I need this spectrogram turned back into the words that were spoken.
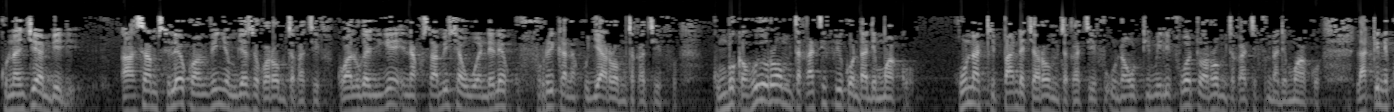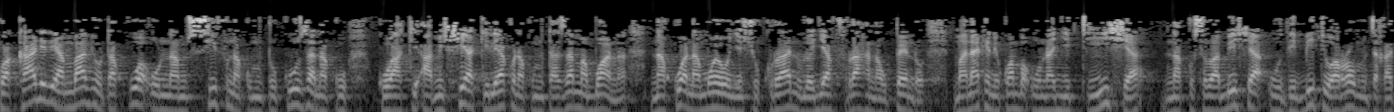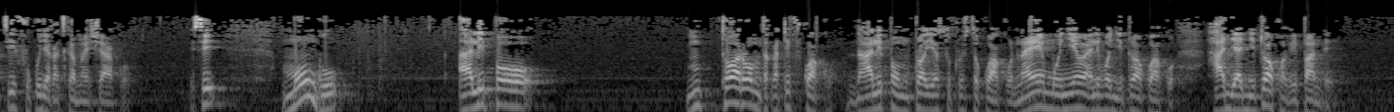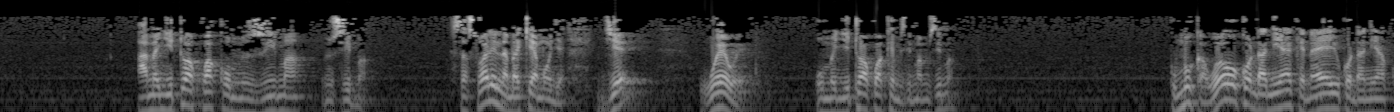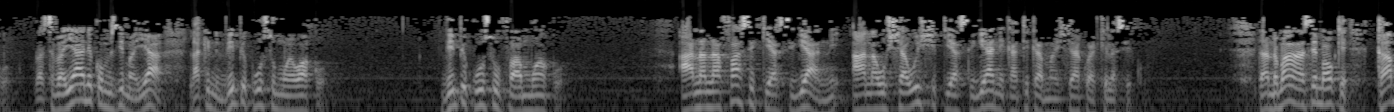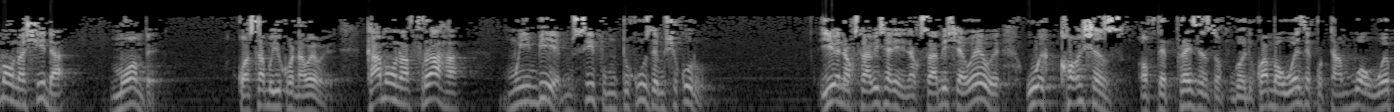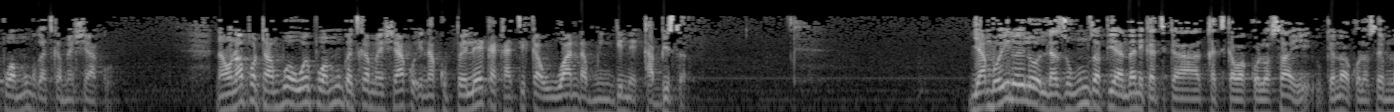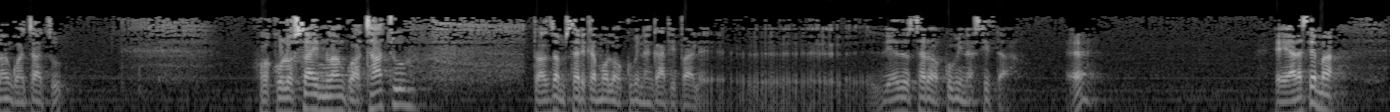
kuna njia mbili anasema msilewe kwa mvinyo mjazo kwa roho mtakatifu. Kwa lugha nyingine inakusababisha uendelee kufurika na kujaa roho mtakatifu. Kumbuka huyu roho mtakatifu yuko ndani mwako. Huna kipande cha roho mtakatifu una utimilifu wote wa roho mtakatifu ndani mwako. Lakini kwa kadiri ambavyo utakuwa unamsifu na kumtukuza na ku, kuamishia akili yako na kumtazama bwana na kuwa na moyo wenye shukurani uliojaa furaha na upendo maana yake ni kwamba unajitiisha na kusababisha udhibiti wa roho mtakatifu kuja katika maisha yako. Si mungu alipomtoa roho mtakatifu kwako na alipomtoa yesu kristo kwako na yeye mwenyewe alivyojitoa kwako hajajitoa kwa vipande. Amejitoa kwako mzima mzima. Sasa swali linabakia moja. Je wewe umejitoa kwake mzima mzima? Kumbuka wewe uko ndani yake na yeye yuko ndani yako. Unasema ya niko mzima. Ya lakini vipi kuhusu moyo wako vipi kuhusu ufahamu wako? Ana nafasi kiasi gani ana ushawishi kiasi gani katika maisha yako ya kila siku? Na ndio maana anasema okay kama una shida mwombe kwa sababu yuko na wewe. Kama una furaha mwimbie msifu mtukuze mshukuru. Hiyo inakusababisha nini? Inakusababisha wewe uwe conscious of the presence of god kwamba uweze kutambua uwepo wa mungu katika maisha yako na unapotambua uwepo wa mungu katika maisha yako inakupeleka katika uwanda mwingine kabisa. Jambo hilo hilo linazungumzwa pia ndani katika katika wakolosai. Ukienda wakolosai mlango wa tatu. Wakolosai mlango wa tatu. Tutaanza mstari kama ule wa kumi na ngapi pale? Lianza mstari wa kumi na sita. Eh? eh, anasema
